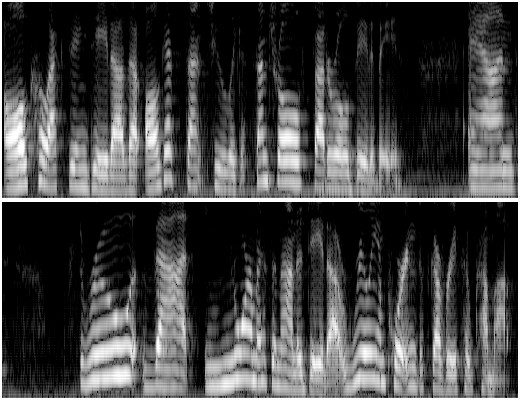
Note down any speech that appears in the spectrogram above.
all collecting data that all gets sent to like a central federal database. And through that enormous amount of data, really important discoveries have come up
